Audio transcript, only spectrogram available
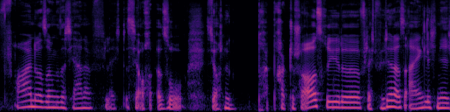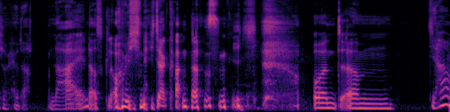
Freunde oder so haben gesagt, ja, na, vielleicht ist ja auch, also ist ja auch eine praktische Ausrede, vielleicht will der das eigentlich nicht. Und ich habe gedacht, nein, das glaube ich nicht, er kann das nicht. Und ähm, ja,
